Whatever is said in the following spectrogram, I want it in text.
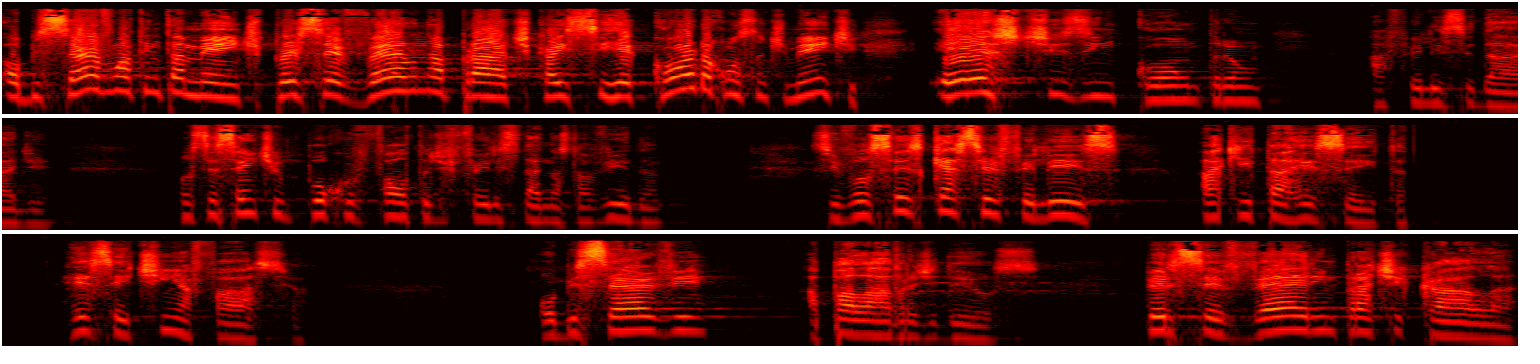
observam atentamente, perseveram na prática e se recordam constantemente, estes encontram a felicidade. Você sente um pouco falta de felicidade na sua vida? Se você quer ser feliz, aqui está a receita. Receitinha fácil Observe a palavra de Deus. Persevere em praticá-la.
